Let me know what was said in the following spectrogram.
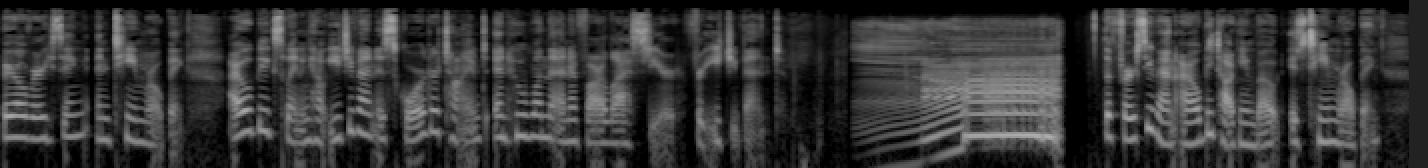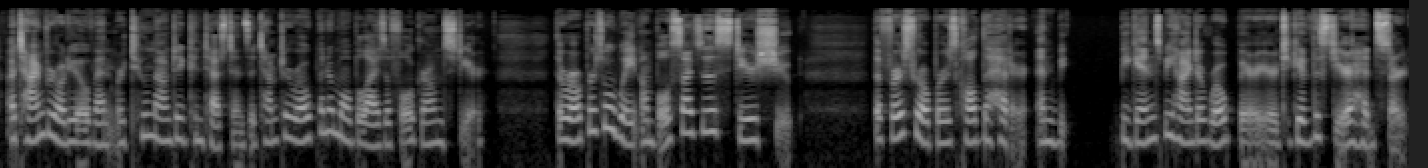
barrel racing, and team roping. I will be explaining how each event is scored or timed and who won the NFR last year for each event. The first event I will be talking about is team roping, a timed rodeo event where two mounted contestants attempt to rope and immobilize a full grown steer. The ropers will wait on both sides of the steer's chute. The first roper is called the header and be- begins behind a rope barrier to give the steer a head start.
